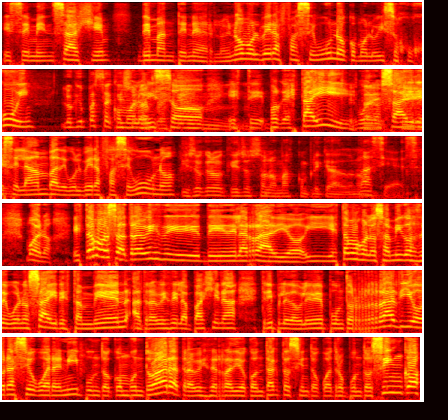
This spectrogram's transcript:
ese mensaje, de mantenerlo y no volver a fase 1 como lo hizo Jujuy. Lo que pasa es que como es lo hizo, cuestión- este, porque está ahí, Está Buenos ahí, Aires, sí. el AMBA, de volver a fase 1. Y yo creo que ellos son los más complicados, ¿no? Así es. Bueno, estamos a través de, de- de la radio y estamos con los amigos de Buenos Aires también a través de la página www.radiohoracioguaraní.com.ar a través de Radio Contacto 104.5.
